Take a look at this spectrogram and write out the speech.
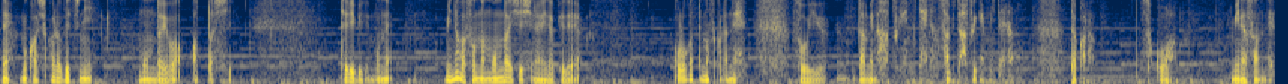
ね昔から別に問題はあったしテレビでもねみんながそんな問題視しないだけで転がってますからね。そういうダメな発言みたいな差別発言みたいなの。だからそこは皆さんで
